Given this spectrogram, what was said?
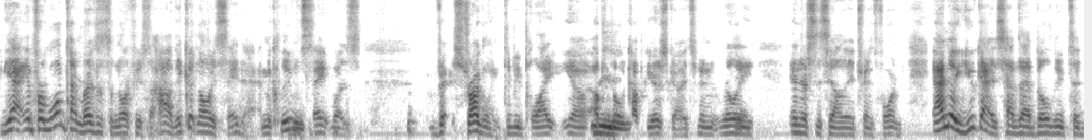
Yeah, and for longtime residents of Northeast Ohio, they couldn't always say that. I mean, Cleveland State was struggling to be polite, you know, up until a couple years ago. It's been really interesting to see how they transformed. And I know you guys have that ability to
